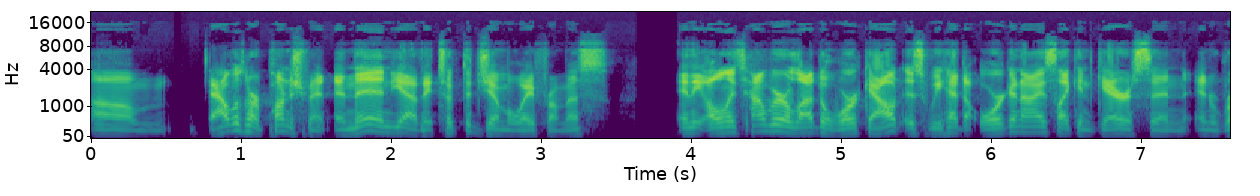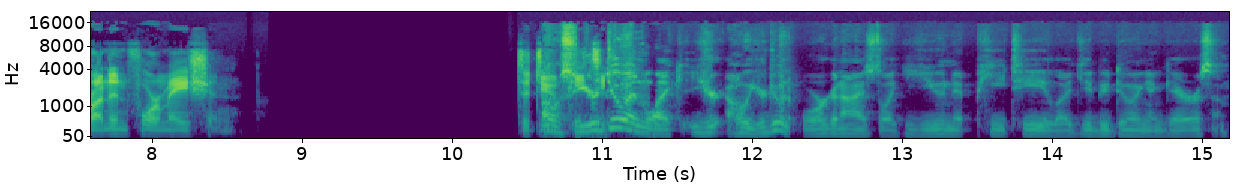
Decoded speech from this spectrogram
um that was our punishment and then yeah they took the gym away from us and the only time we were allowed to work out is we had to organize like in garrison and run in formation to do oh, so you're doing like you're oh you're doing organized like unit PT like you'd be doing in garrison.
